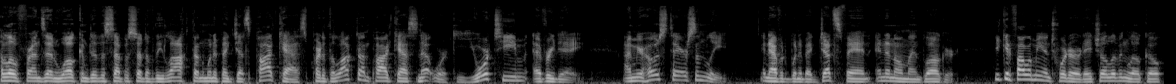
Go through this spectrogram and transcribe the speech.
Hello, friends, and welcome to this episode of the Locked On Winnipeg Jets podcast, part of the Locked On Podcast Network, your team every day. I'm your host, Harrison Lee, an avid Winnipeg Jets fan and an online blogger. You can follow me on Twitter at HOLivingLoco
